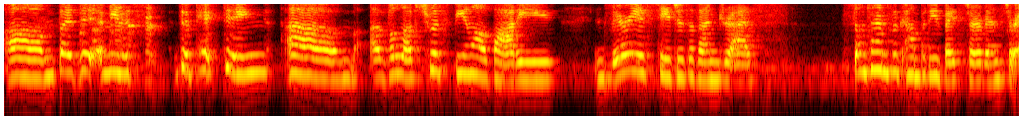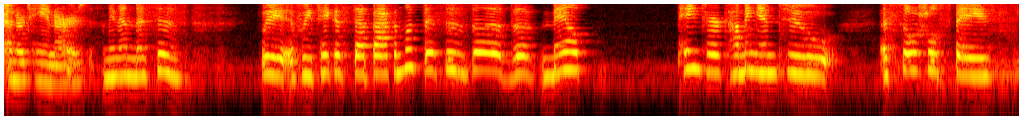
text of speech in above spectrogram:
Um, but I mean, it's depicting um, a voluptuous female body in various stages of undress, sometimes accompanied by servants or entertainers. I mean, and this is we if we take a step back and look, this is the the male painter coming into a social space.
